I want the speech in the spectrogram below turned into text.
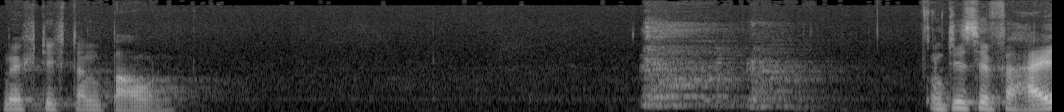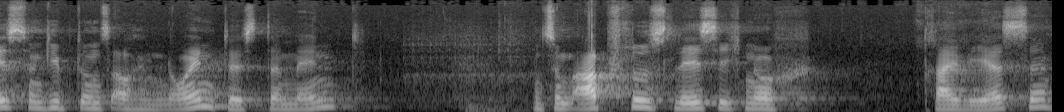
möchte ich dann bauen. Und diese Verheißung gibt uns auch im Neuen Testament. Und zum Abschluss lese ich noch drei Verse.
